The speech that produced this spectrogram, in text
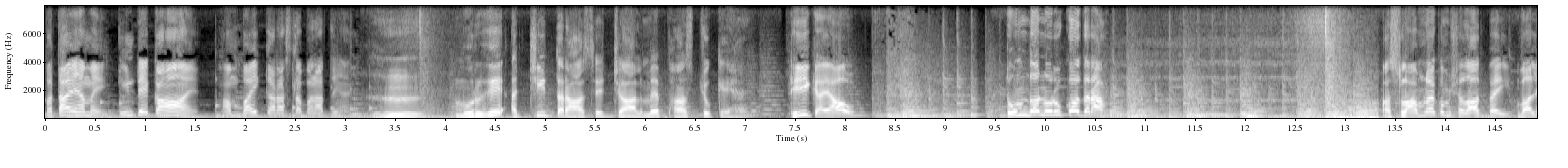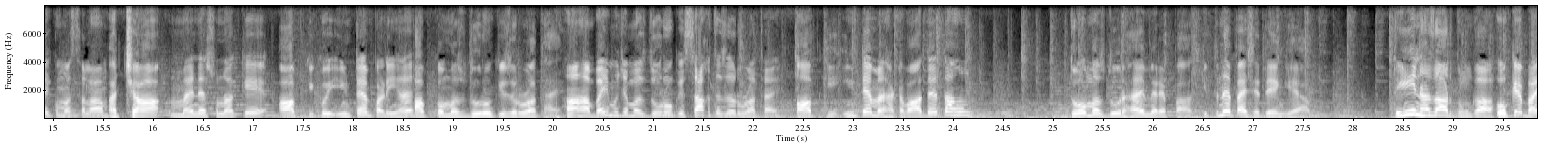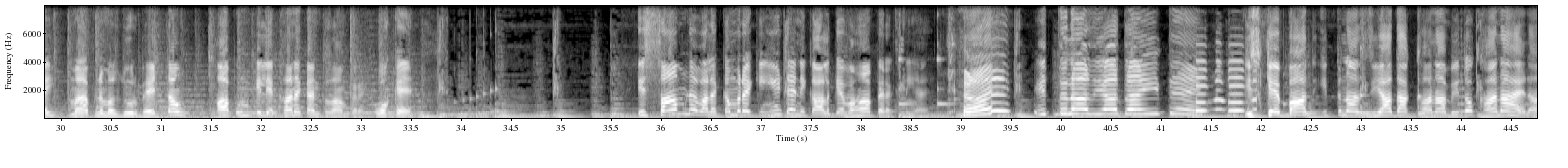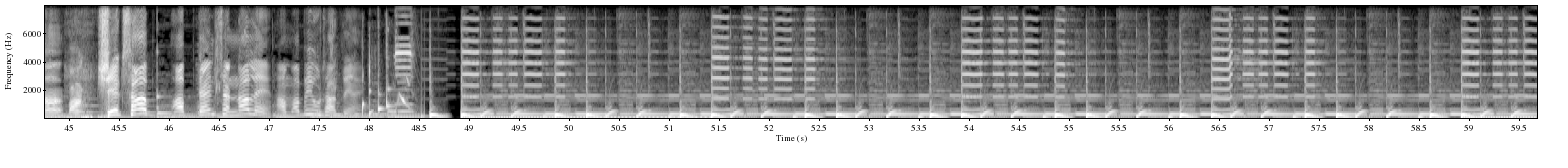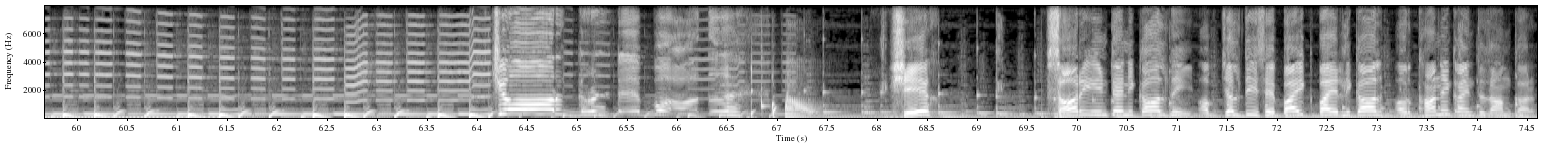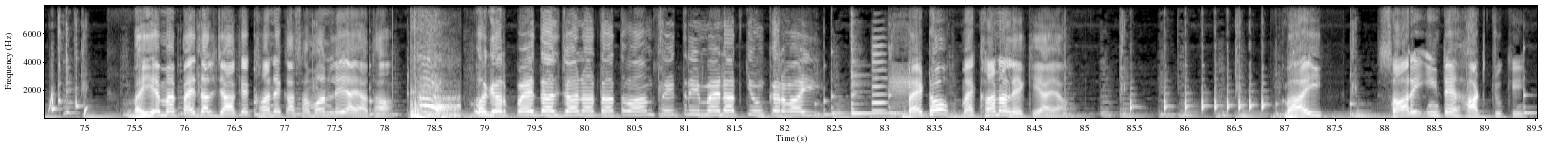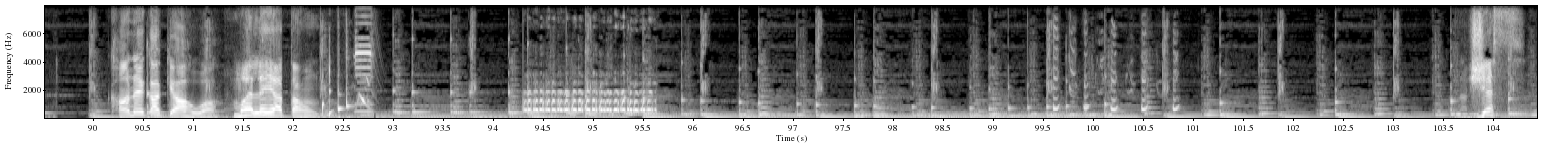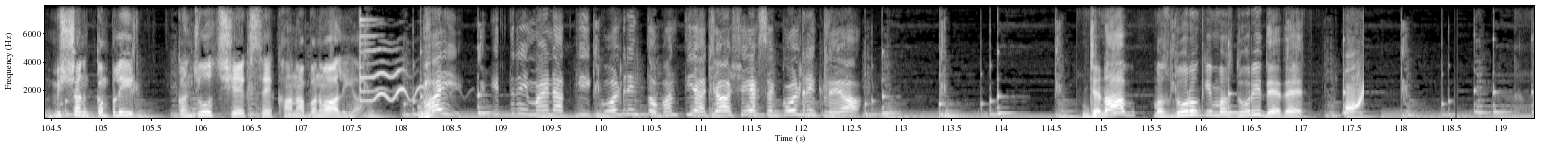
बताएँ हमें ईंटें कहाँ हैं? हम बाइक का रास्ता बनाते हैं। हम्म मुर्गे अच्छी तरह से जाल में फंस चुके हैं। ठीक है आओ। तुम दोनों रुको जरा। अस्सलाम वालेकुम शहजाद भाई। वालेकुम अस्सलाम। अच्छा मैंने सुना कि आपकी कोई ईंटें पड़ी हैं आपको मजदूरों की ज़रूरत है। हाँ हाँ भाई मुझे मजदूरों की सख्त ज़रूरत है। आपकी ईंटें मैं हटवा देता हूँ। दो मजदूर हैं मेरे पास कितने पैसे देंगे आप? तीन हज़ार दूँगा। ओके भाई मैं अपने मजदूर भेजता हूँ। आप उनके लिए खाने का इंतज़ाम करें। ओके। इस सामने वाले कमरे की ईंटें निकाल के वहाँ पे रखनी है। इतना ज़्यादा ईंटें। इसके बाद इतना ज़्यादा खाना भी तो खाना है ना। शेख साहब आप टेंशन ना लें हम अभी उठाते हैं। चार घंटे बाद। शेख सारी ईंटें निकाल दी। अब जल्दी से बाइक बाहर निकाल और खाने का इंतज़ाम कर। भैया मैं पैदल जाके खाने का सामान ले आया था। अगर पैदल जाना था तो हमसे इतनी मेहनत क्यों करवाई? बैठो मैं खाना लेके आया। भाई सारी ईंटें हट चुकी। खाने का क्या हुआ? मैं ले आता हूँ। यस मिशन कंप्लीट कंजूस शेख से खाना बनवा लिया। भाई इतनी मेहनत की कोल्ड ड्रिंक तो बनती है जा शेख से कोल्ड ड्रिंक ले आ। जनाब मजदूरों की मजदूरी दे दे।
